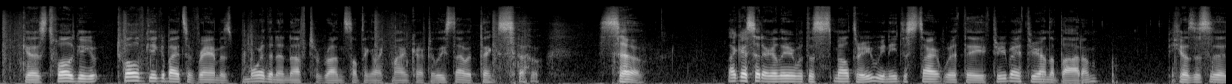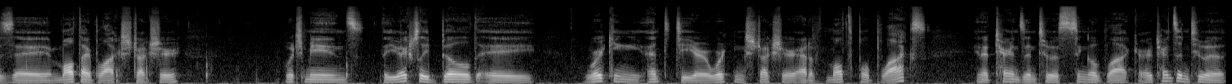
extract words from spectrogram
Because 12, gig 12 gigabytes of RAM is more than enough to run something like Minecraft. At least I would think so. So, like I said earlier with the smeltery, we need to start with a 3x3 on the bottom. Because this is a multi-block structure. Which means that you actually build a working entity or a working structure out of multiple blocks. And it turns into a single block, or it turns into a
